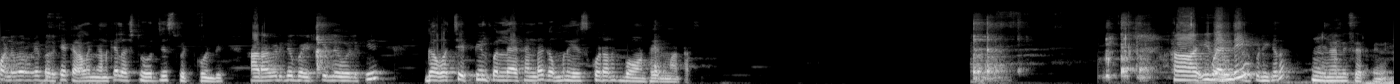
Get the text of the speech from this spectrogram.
పండు మిరపకాయ దొరికే కాలం కనుక ఇలా స్టోర్ చేసి పెట్టుకోండి. హడావిడిగా బయటికి వెళ్ళే వాళ్ళకి గవ చట్నీల పని లేకుండా గమ్మున వేసుకోవడానికి బాగుంటాయి అనమాట ఇదండి. కదా? అన్ని సరిపోయినాయి.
